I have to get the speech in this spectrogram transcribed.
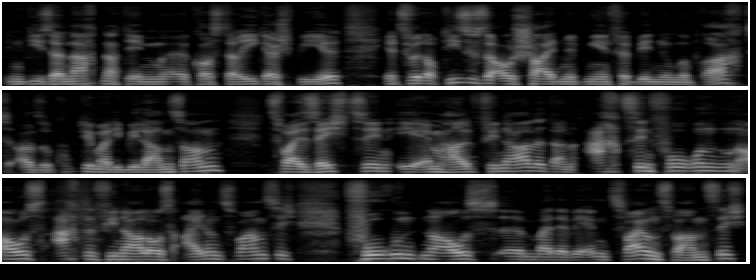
in dieser Nacht nach dem äh, Costa Rica-Spiel. Jetzt wird auch dieses Ausscheiden mit mir in Verbindung gebracht. Also guck dir mal die Bilanz an. 2016 EM-Halbfinale, dann 18 Vorrunden aus, Achtelfinale aus 21, Vorrunden aus äh, bei der WM 22.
